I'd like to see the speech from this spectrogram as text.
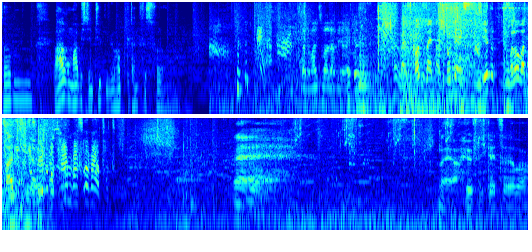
Tom. Warum habe ich den Typen überhaupt gedankt fürs Follow? Warte, meinst du, weil er wieder weg ist? Weil das Konto seit einer Stunde existiert und die Followerzahl sich erhöht hat. Getan, was ihr wolltet. Äh. Naja, höflichkeitshalber.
